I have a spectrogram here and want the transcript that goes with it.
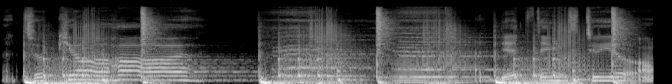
I took your heart. I did things to your own.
